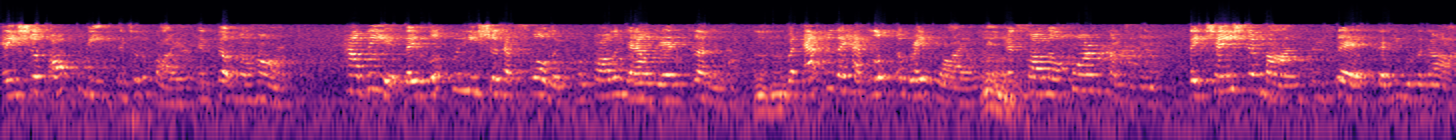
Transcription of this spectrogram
And he shook off the beast into the fire, and felt no harm. Howbeit, they looked when he should have swollen or fallen down dead suddenly. Mhm. But after they had looked a great while, Mm. and saw no harm come to him, they changed their minds and said that he was a god.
